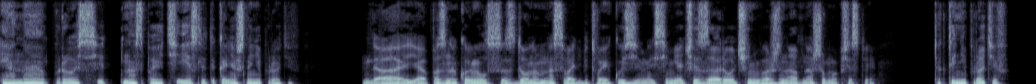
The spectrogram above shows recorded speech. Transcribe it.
и она просит нас пойти, если ты, конечно, не против. Да, я познакомился с Доном на свадьбе твоей кузины. Семья Чезари очень важна в нашем обществе. Так ты не против?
